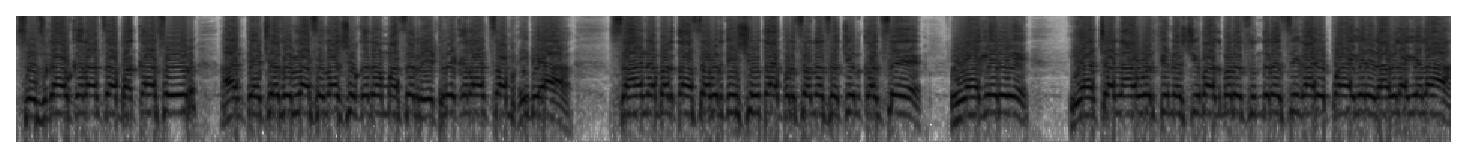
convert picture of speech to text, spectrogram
सुसगावकरांचा बकासूर आणि त्याच्या जोडला सदाशिव कदम मास्तर रेटरेकरांचा महिब्या सहा नंबर तासावरती शिवताय प्रसन्न सचिन कलसे वागेरे याच्या नावावरती नशीब आजमाने सुंदर अशी गाडी पाय गेले डावीला गेला.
